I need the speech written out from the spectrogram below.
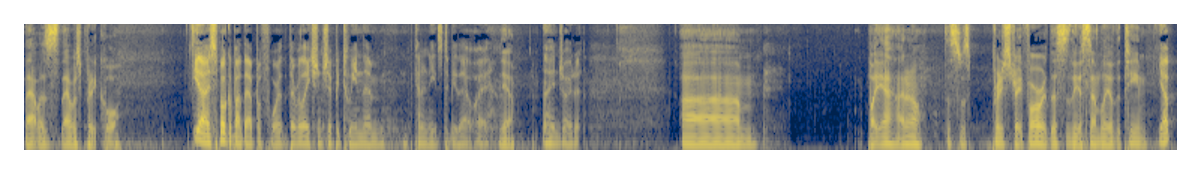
That was that was pretty cool. Yeah, I spoke about that before. That the relationship between them kind of needs to be that way. Yeah. I enjoyed it. Um, but yeah, I don't know. This was pretty straightforward. This is the assembly of the team. Yep.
